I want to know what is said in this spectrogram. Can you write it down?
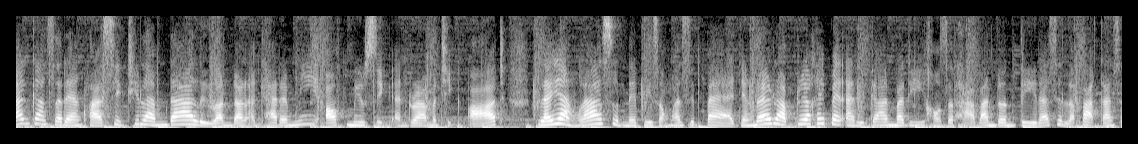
ด้านการแสดงคลาสสิกที่แลมด้าหรือ London Academy of Music and Dramatic Art และอย่างล่าสุดในปี 2018 ยังได้รับเลือกให้เป็นอธิการบดีของสถาบันดนตรีและศิลปะการแส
